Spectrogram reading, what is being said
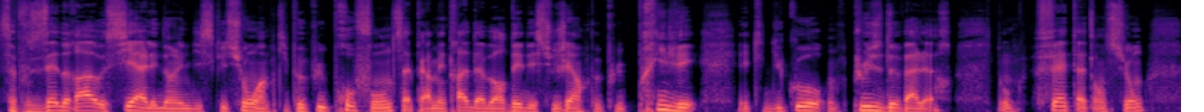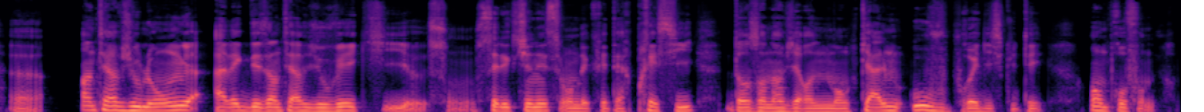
Ça vous aidera aussi à aller dans les discussions un petit peu plus profondes. Ça permettra d'aborder des sujets un peu plus privés et qui du coup auront plus de valeur. Donc faites attention. Euh, interview longue avec des interviewés qui euh, sont sélectionnés selon des critères précis dans un environnement calme où vous pourrez discuter en profondeur.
